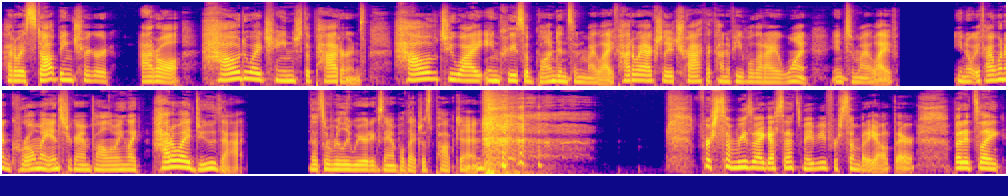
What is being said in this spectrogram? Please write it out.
How do I stop being triggered at all? How do I change the patterns? How do I increase abundance in my life? How do I actually attract the kind of people that I want into my life? You know, if I want to grow my Instagram following, like, how do I do that? That's a really weird example that just popped in. for some reason, I guess that's maybe for somebody out there. But it's like,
